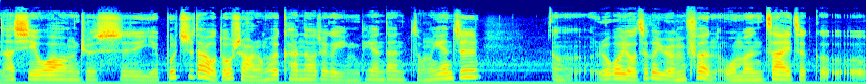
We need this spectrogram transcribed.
那希望就是也不知道有多少人会看到这个影片，但总而言之。嗯，如果有这个缘分，我们在这个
